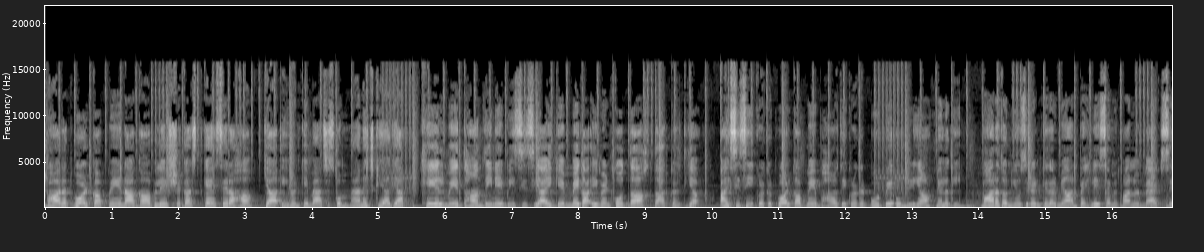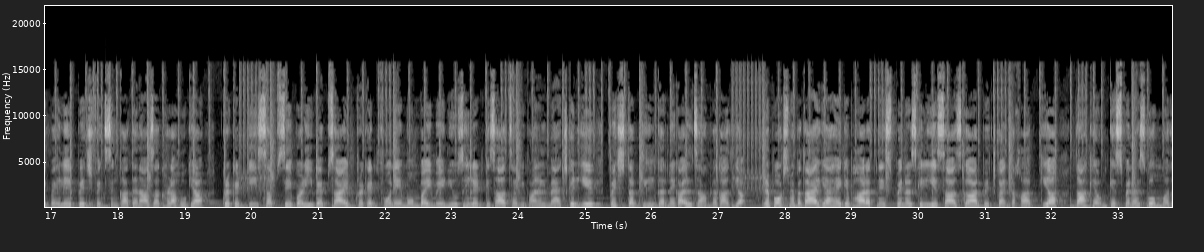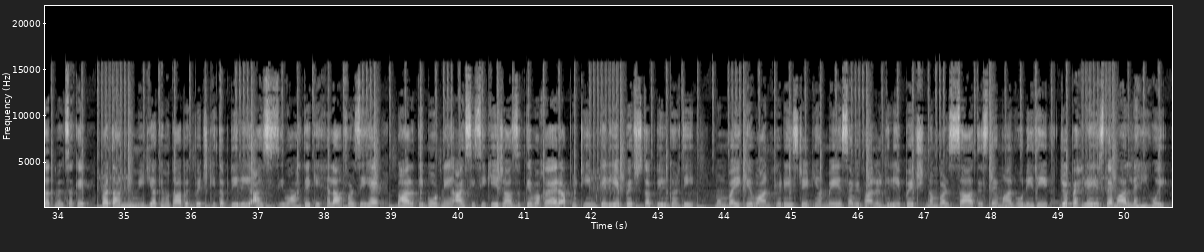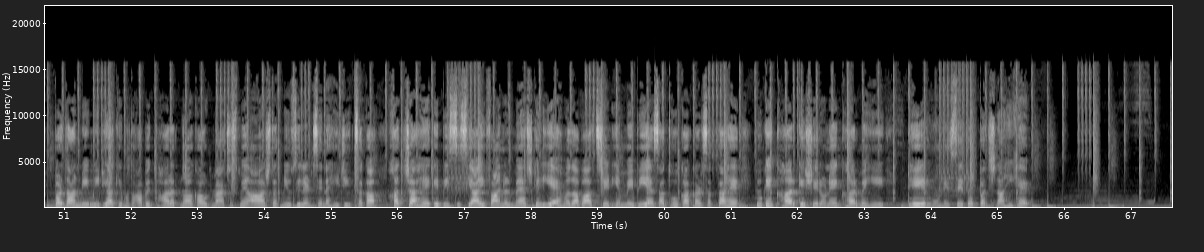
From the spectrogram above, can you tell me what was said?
Bharat world cup में नाकाबिले शिकस्त कैसे रहा? क्या इवेंट के मैचेस को मैनेज किया गया? खेल में धांधली ने बीसीसीआई के मेगा इवेंट को दागदार कर दिया। आईसीसी क्रिकेट वर्ल्ड कप में भारतीय क्रिकेट बोर्ड पे उंगलियाँ उठने लगी। भारत और न्यूजीलैंड के दरमियान पहले सेमीफाइनल मैच से पहले पिच फिक्सिंग का तनाजा खड़ा हो गया। क्रिकेट की सबसे बड़ी वेबसाइट क्रिकेटफो ने मुंबई में न्यूजीलैंड के साथ सेमीफाइनल मैच के लिए पिच तब्दील करने का इल्ज़ाम लगा दिया। रिपोर्ट्स में बताया गया है कि भारत ने स्पिनर्स के लिए साजगार पिच का इंतखब किया ताकि उनके स्पिनर्स को मदद मिल सके। बरतानवी मीडिया के मुताबिक पिच की तब्दीली आईसीसी माहदे की खिलाफ वर्जी है। भारतीय बोर्ड ने आईसीसी की इजाज़त के बगैर अपनी टीम के लिए पिच तब्दील कर दी। मुंबई के वानखेड़े स्टेडियम में सेमीफाइनल के लिए पिच नंबर सात इस्तेमाल होनी थी, जो पहले इस्तेमाल नहीं हुई। बरतानवी मीडिया के मुताबिक भारत नॉकआउट मैचेस में आज तक न्यूजीलैंड से नहीं जीत सका। खदशा है कि बीसीसीआई फाइनल मैच के लिए अहमदाबाद स्टेडियम में भी ऐसा धोखा कर सकता है, क्योंकि घर के शेरों ने घर में ही ढेर होने से तो बचना ही है।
